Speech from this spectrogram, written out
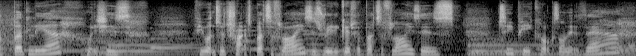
a buddleia, which is, if you want to attract butterflies, is really good for butterflies. There's two peacocks on it there. Red Admiral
